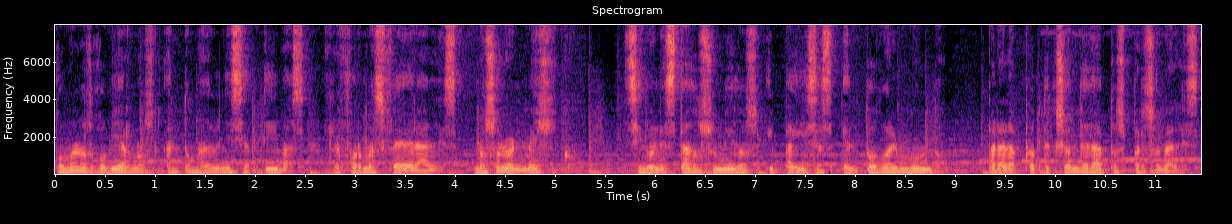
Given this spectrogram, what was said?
cómo los gobiernos han tomado iniciativas, reformas federales, no solo en México, sino en Estados Unidos y países en todo el mundo para la protección de datos personales.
